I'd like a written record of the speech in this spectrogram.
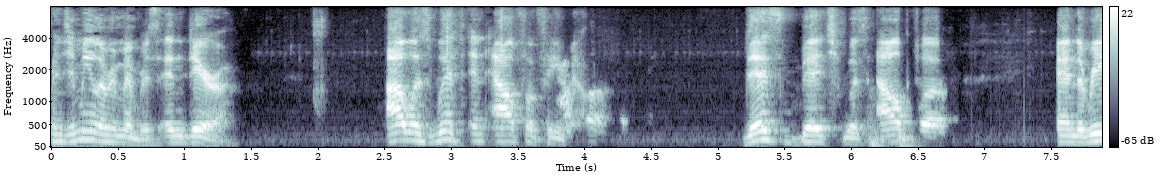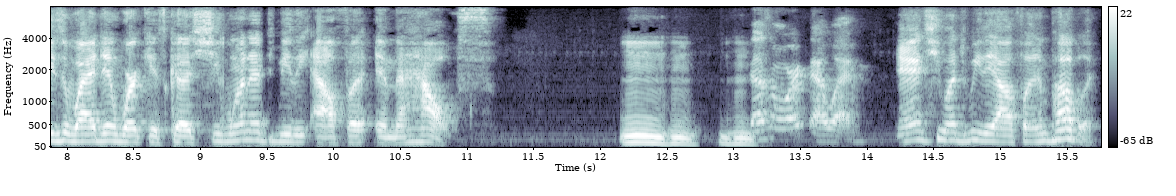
and Jamila remembers, and Dara. I was with an alpha female. This bitch was alpha, and the reason why it didn't work is because she wanted to be the alpha in the house, Mm-hmm. mm-hmm. Doesn't work that way. and she wanted to be the alpha in public,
